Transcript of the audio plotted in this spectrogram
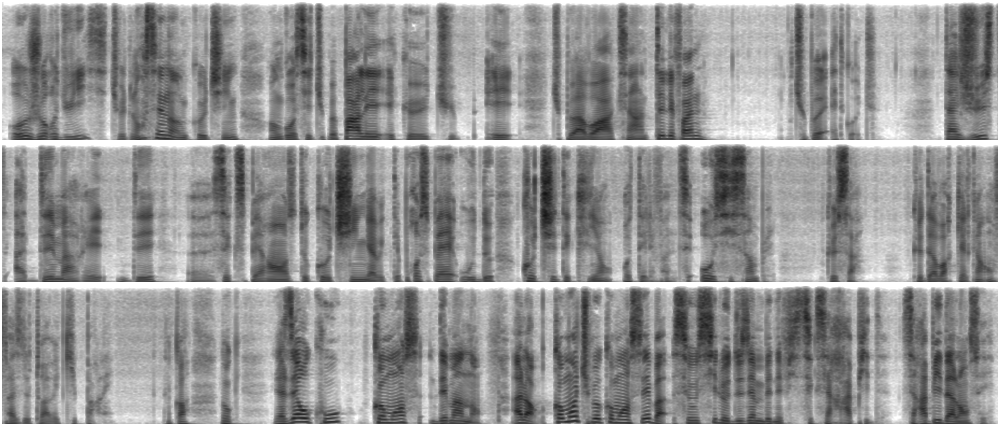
Aujourd'hui, si tu veux te lancer dans le coaching, en gros, si tu peux parler et que tu, tu peux avoir accès à un téléphone, tu peux être coach. Tu as juste à démarrer des euh, expériences de coaching avec tes prospects ou de coacher tes clients au téléphone. C'est aussi simple que ça, que d'avoir quelqu'un en face de toi avec qui parler. D'accord? Donc, il y a zéro coût. Commence dès maintenant. Alors, comment tu peux commencer? Bah, C'est aussi le deuxième bénéfice, c'est que c'est rapide. C'est rapide à lancer.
